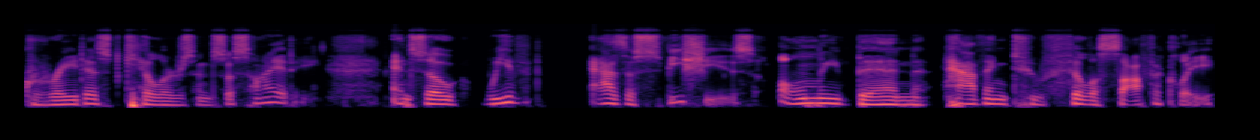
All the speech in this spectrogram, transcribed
greatest killers in society. And so we've as a species only been having to philosophically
